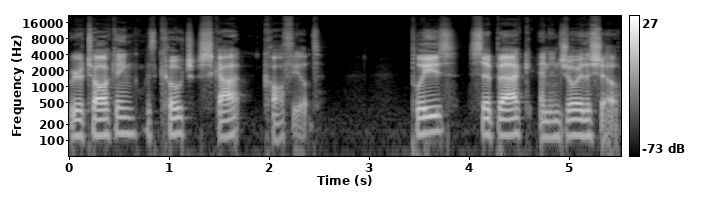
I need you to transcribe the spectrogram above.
we are talking with Coach Scott Caulfield. Please sit back and enjoy the show.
